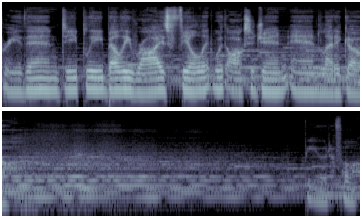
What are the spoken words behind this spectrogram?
Breathe in deeply, belly rise, fill it with oxygen, and let it go. Beautiful.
